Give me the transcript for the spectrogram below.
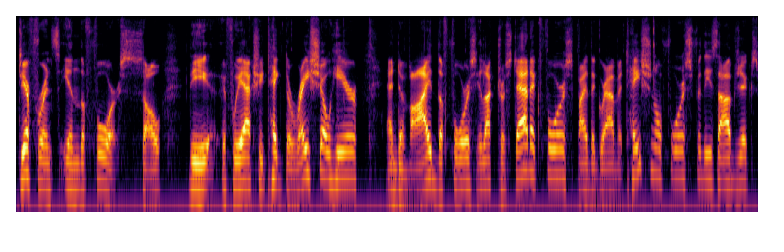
difference in the force. So the if we actually take the ratio here and divide the force electrostatic force by the gravitational force for these objects,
